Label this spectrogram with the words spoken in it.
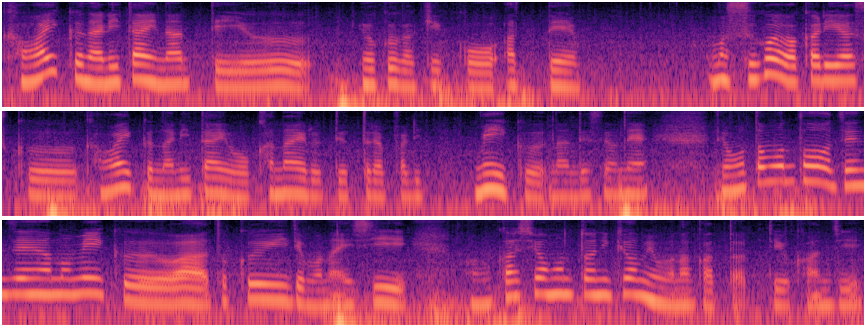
可愛くなりたいなっていう欲が結構あって、まあ、すごい分かりやすく可愛くなりたいを叶えるって言ったらやっぱりメイクなんですよね。でもともと全然あのメイクは得意でもないし昔は本当に興味もなかったっていう感じ。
